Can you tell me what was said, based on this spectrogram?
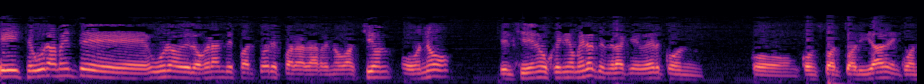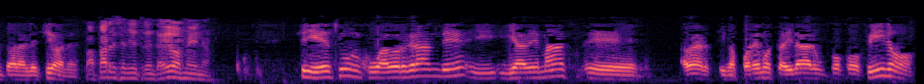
Y seguramente uno de los grandes factores para la renovación o no del chileno Eugenio Mena tendrá que ver con, con, con su actualidad en cuanto a las lesiones. Aparte se tiene 32 Mena. Sí, es un jugador grande y, y además, eh, a ver, si nos ponemos a hilar un poco fino,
